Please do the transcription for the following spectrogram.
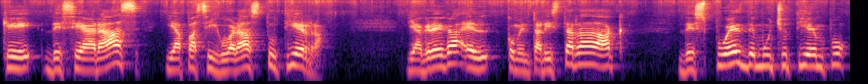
que desearás y apaciguarás tu tierra. Y agrega el comentarista Radak, después de mucho tiempo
